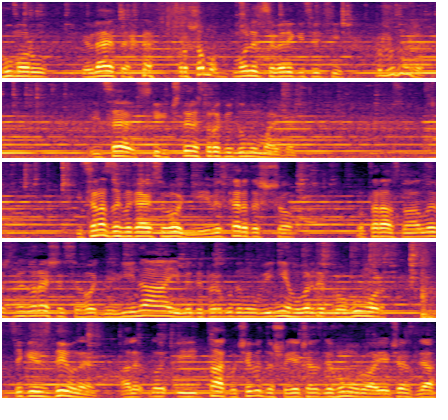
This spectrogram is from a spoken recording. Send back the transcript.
гумору. Уявляєте, про що моляться великі святі? Про що дуже. І це скільки? 400 років тому майже. І це нас закликає сьогодні. І ви скажете, що Тарас, ну але ж не недоречно сьогодні війна, і ми тепер будемо у війні говорити про гумор. Це якесь дивне. Але ну і так, очевидно, що є час для гумору, а є час для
